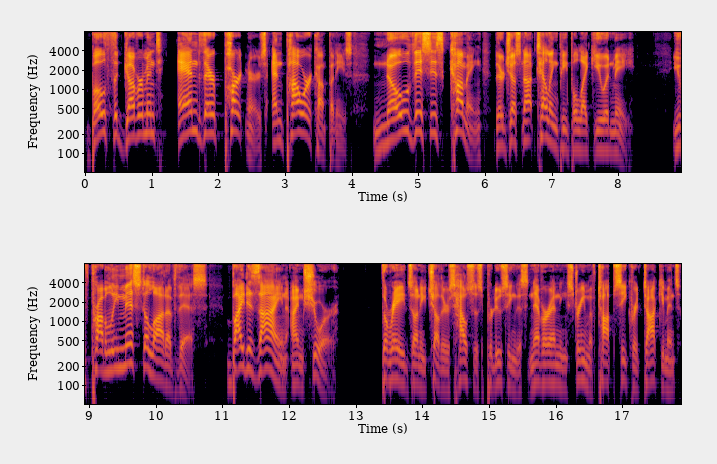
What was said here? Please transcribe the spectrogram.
Both the government and their partners and power companies know this is coming. They're just not telling people like you and me. You've probably missed a lot of this by design, I'm sure. The raids on each other's houses producing this never ending stream of top secret documents.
